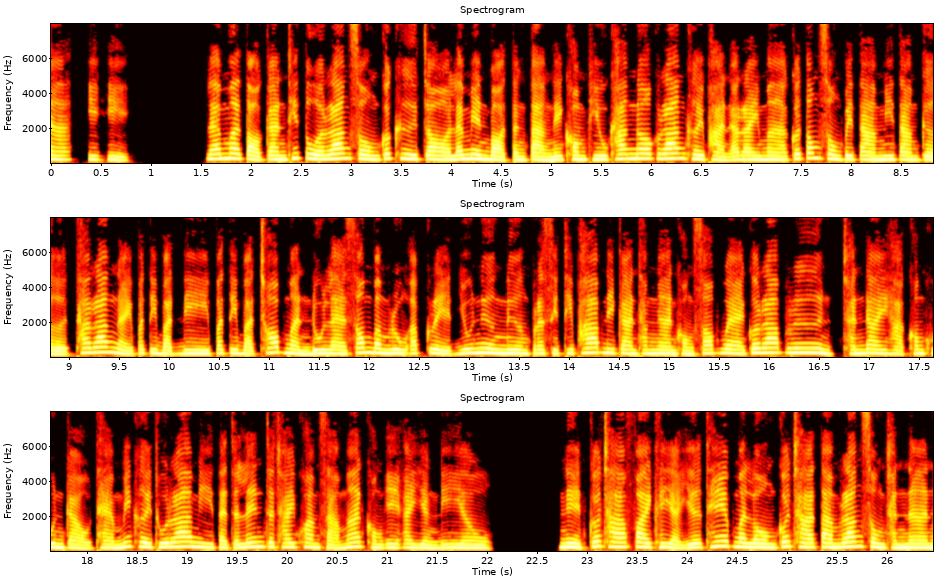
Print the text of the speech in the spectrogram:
นะ อีอีก และมาต่อกันที่ตัวร่างทรงก็คือจอและเมนบอร์ดต่างๆ ในคอมพิวข้างนอกร่างเคยผ่านอะไรมาก็ต้องทรงไปตามมีตามเกิด ถ้าร่างไหนปฏิบัติดี ปฏิบัติชอบหมั่นดูแลซ่อมบำรุงอัปเกรดยุเนืองเนืองประสิทธิภาพในการทำงานของซอฟต์แวร์ก็ราบรื่น ชั้นใดหากคอมคุณเก่าแถมไม่เคยทุร่ามี แต่จะเล่นจะใช้ความสามารถของ AI อย่างเดียว เน็ตก็ช้าไฟขยายเยอะเทพมาลงก็ช้าตามร่างทรงฉันนั้น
